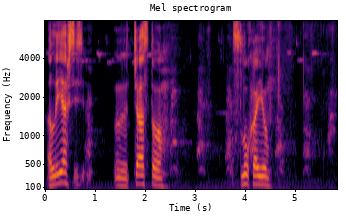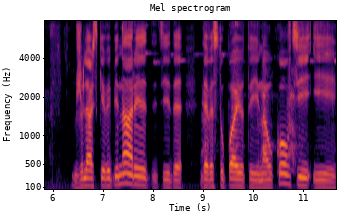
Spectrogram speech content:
Але я ж е, часто слухаю бджолярські вебінари, де, де виступають і науковці, і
